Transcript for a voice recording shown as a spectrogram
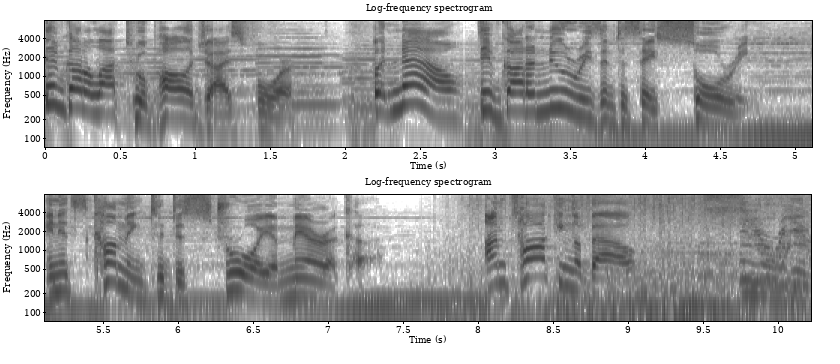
they've got a lot to apologize for. But now they've got a new reason to say sorry, and it's coming to destroy America. I'm talking about Syrian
